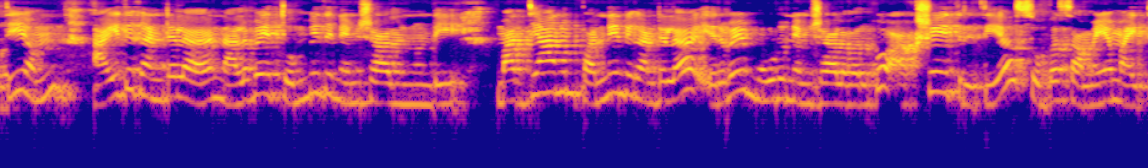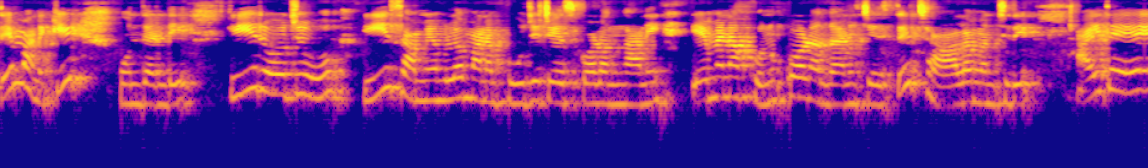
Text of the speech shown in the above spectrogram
ఉదయం ఐదు గంటల నలభై తొమ్మిది నిమిషాల నుండి మధ్యాహ్నం పన్నెండు గంటల ఇరవై మూడు నిమిషాల వరకు అక్షయ తృతీయ శుభ సమయం అయితే మనకి ఉందండి. ఈ రోజు ఈ సమయంలో మనం పూజ చేసుకోవడం కానీ ఏమైనా కొనుక్కోవడం కానీ చేస్తే చాలా మంచిది. అయితే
